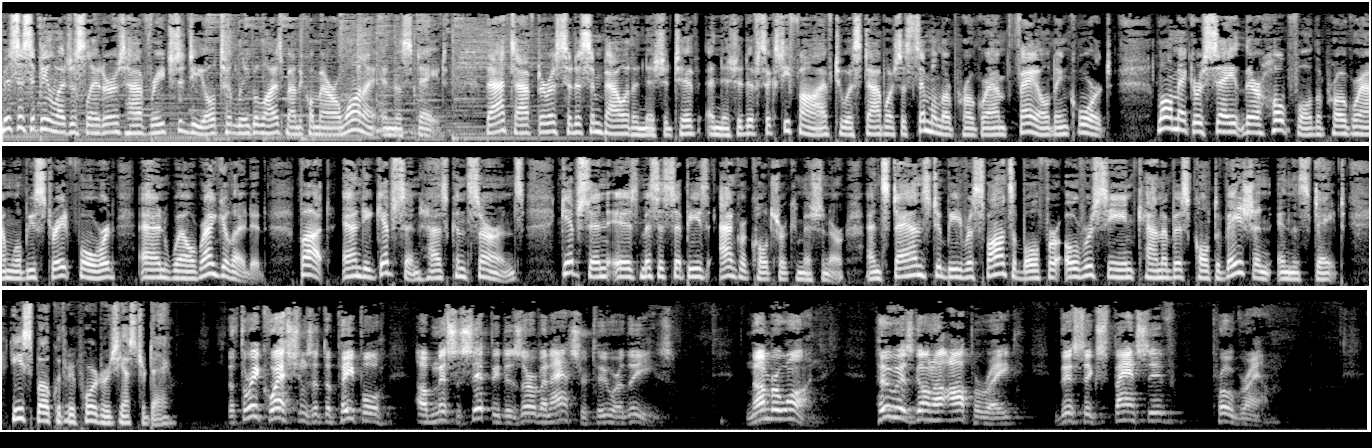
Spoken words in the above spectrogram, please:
Mississippi legislators have reached a deal to legalize medical marijuana in the state. That's after a citizen ballot initiative, Initiative 65, to establish a similar program failed in court. Lawmakers say they're hopeful the program will be straightforward and well regulated. But Andy Gipson has concerns. Gipson is Mississippi's agriculture commissioner and stands to be responsible for overseeing cannabis cultivation in the state. He spoke with reporters yesterday. The three questions that the people of Mississippi deserve an answer to are these. Number one, who is going to operate this expansive program?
